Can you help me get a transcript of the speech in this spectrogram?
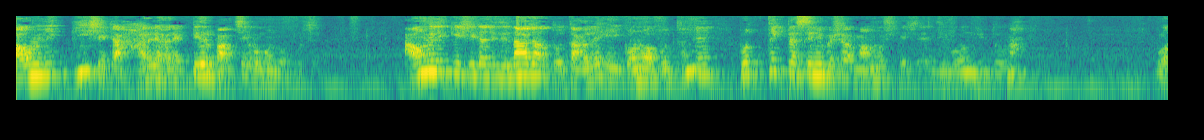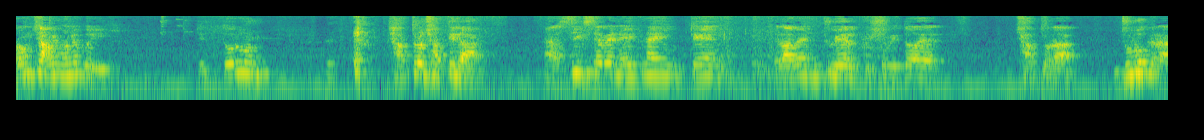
আওয়ামী লীগ কি সেটা হারে হারে টের পাচ্ছে এবং অনুভব করছে। আওয়ামী লীগ কি সেটা যদি না জানতো, তাহলে এই গণ অভ্যুত্থানে প্রত্যেকটা শ্রেণি পেশার মানুষ এসে জীবন দিত না। বরঞ্চ আমি মনে করি যে তরুণ ছাত্রছাত্রীরা six seven eight nine ten eleven twelve বিশ্ববিদ্যালয়ের ছাত্ররা যুবকেরা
